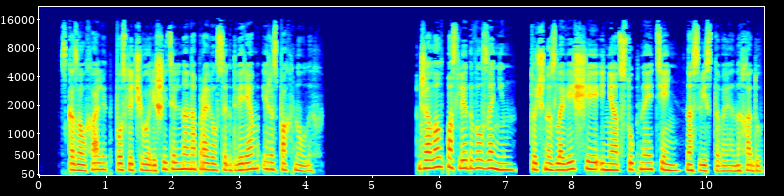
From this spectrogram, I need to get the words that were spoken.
— сказал Халид, после чего решительно направился к дверям и распахнул их. Джалал последовал за ним, точно зловещая и неотступная тень, насвистывая на ходу.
